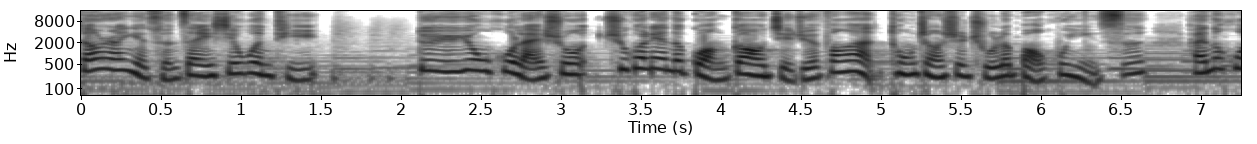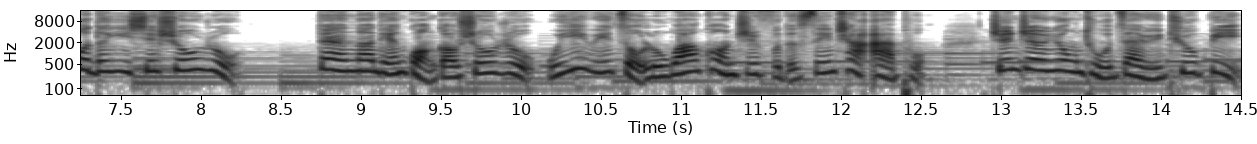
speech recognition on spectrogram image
当然也存在一些问题。对于用户来说，区块链的广告解决方案通常是除了保护隐私，还能获得一些收入。但那点广告收入无异于走路挖矿致富的 C 叉 App，真正用途在于 To B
